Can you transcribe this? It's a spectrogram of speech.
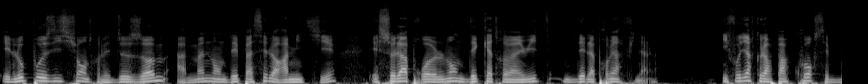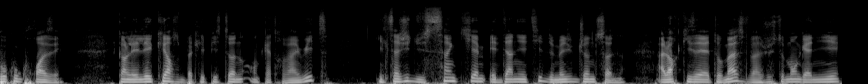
et l'opposition entre les deux hommes a maintenant dépassé leur amitié, et cela probablement dès 88, dès la première finale. Il faut dire que leur parcours s'est beaucoup croisé. Quand les Lakers battent les Pistons en 88, il s'agit du cinquième et dernier titre de Magic Johnson, alors qu'Isaiah Thomas va justement gagner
